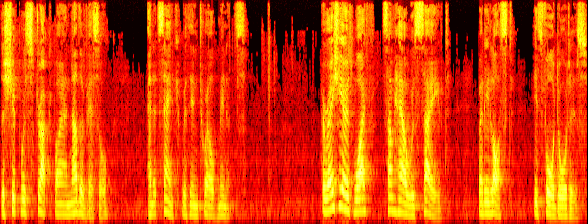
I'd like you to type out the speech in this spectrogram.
the ship was struck by another vessel and it sank within 12 minutes. Horatio's wife somehow was saved, but he lost his four daughters.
